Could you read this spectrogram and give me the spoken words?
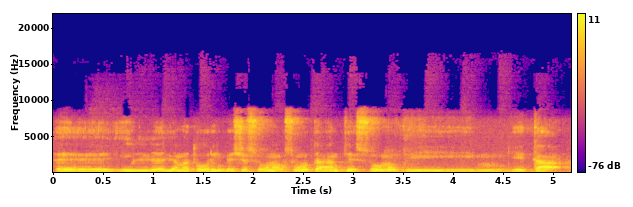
Eh, il, gli amatori invece sono, sono, tanti e sono di, di, età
